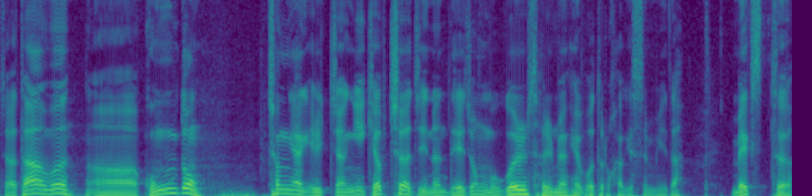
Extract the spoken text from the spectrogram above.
자, 다음은 어, 공동 청약 일정이 겹쳐지는 네 종목을 설명해 보도록 하겠습니다. 맥스트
